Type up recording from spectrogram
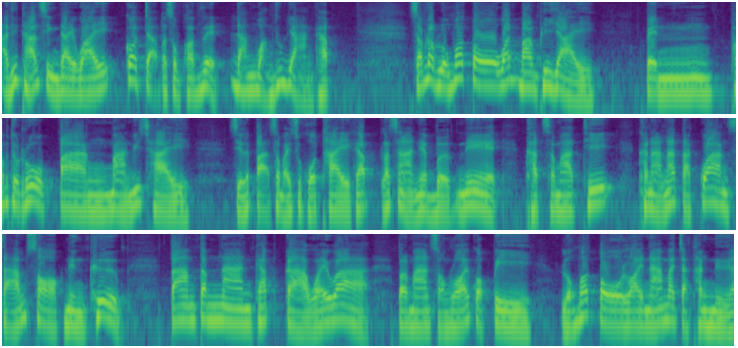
อธิษฐานสิ่งใดไว้ก็จะประสบความสำเร็จดังหวังทุกอย่างครับสำหรับหลวงพ่อโตวัดบางพลีใหญ่ เป็นพระพุทธรูปปางมารวิชัย ศิลปะสมัยสุโขทัยครับ ลักษณะเนี่ยเบิกเนตร ขัดสมาธิ ขนาดหน้าตักกว้าง 3 ศอก 1 คืบ ตามตำนานครับกล่าวไว้ว่าประมาณ 200 กว่าปี หลวงพ่อโตลอยน้ำมาจากทางเหนือ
